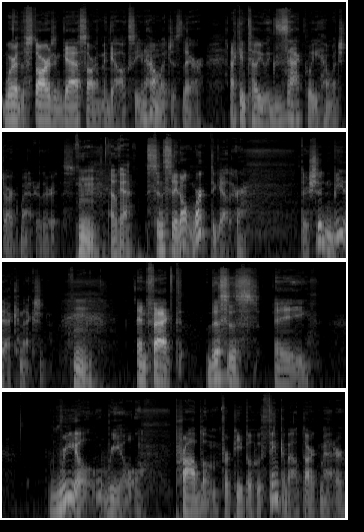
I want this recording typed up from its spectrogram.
where the stars and gas are in the galaxy and how much is there, I can tell you exactly how much dark matter there is. Hmm. Okay. Since they don't work together, there shouldn't be that connection. Hmm. In fact, this is a real, real problem for people who think about dark matter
